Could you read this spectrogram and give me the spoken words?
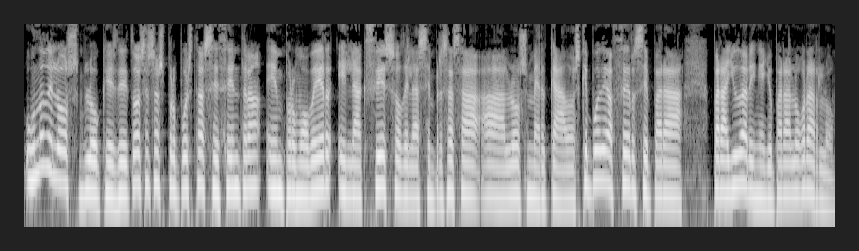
Uno de los bloques de todas esas propuestas se centra en promover el acceso de las empresas a, los mercados. ¿Qué puede hacerse para, para ayudar en ello, para lograrlo?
